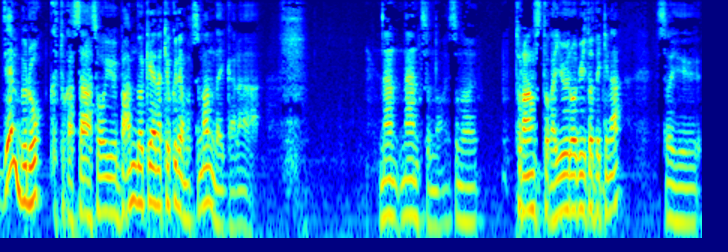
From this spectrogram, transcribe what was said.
全部ロックとかさ、そういうバンド系な曲でもつまんないから、な、なんつうの、その、トランスとかユーロビート的な、そういう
